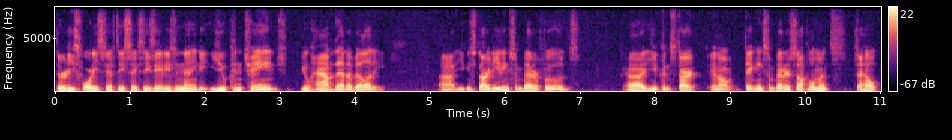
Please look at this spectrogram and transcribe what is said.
30s, 40s, 50s, 60s, 80s, and 90s, you can change. You have that ability. Uh, you can start eating some better foods. Uh, you can start, you know, taking some better supplements to help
